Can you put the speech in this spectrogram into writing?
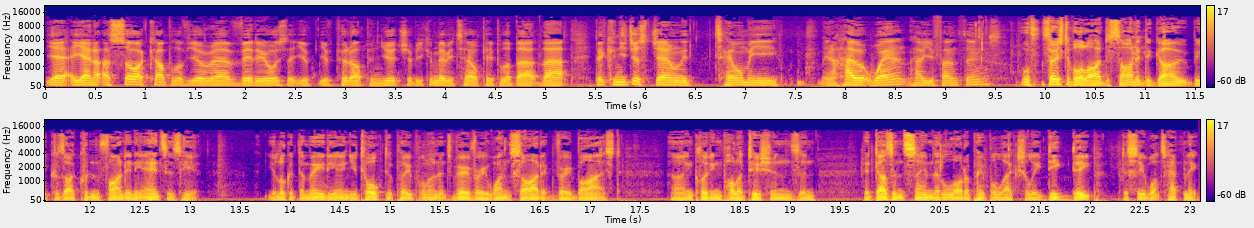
Yeah, yeah. And I saw a couple of your uh, videos that you've, you've put up on YouTube. You can maybe tell people about that. But can you just generally tell me, you know, how it went, how you found things? Well, first of all, I decided to go because I couldn't find any answers here. You look at the media and you talk to people, and it's very, very one sided, very biased, uh, including politicians, and it doesn't seem that a lot of people actually dig deep to see what's happening.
